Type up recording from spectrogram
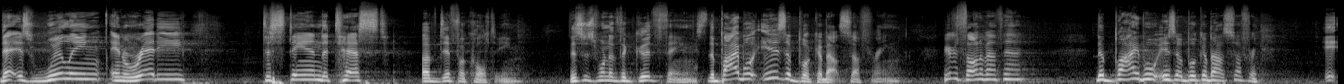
that is willing and ready to stand the test of difficulty. This is one of the good things. The Bible is a book about suffering. You ever thought about that? The Bible is a book about suffering. It,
